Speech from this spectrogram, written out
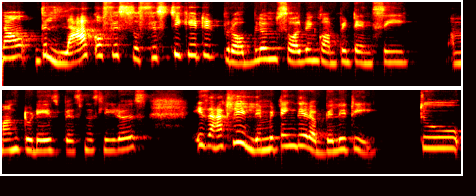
Now, the lack of a sophisticated problem solving competency among today's business leaders is actually limiting their ability to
